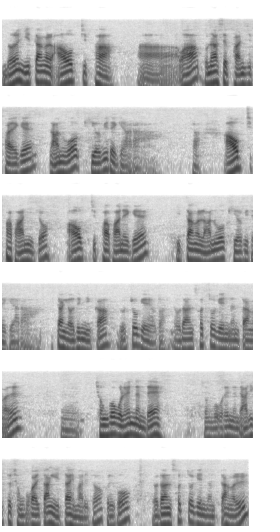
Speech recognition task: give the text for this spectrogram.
너는 이 땅을 아홉 지파 와 문하세 반지파에게 나누어 기업이 되게 하라. 자, 아홉 지파 반이죠. 아홉 지파 반에게 이 땅을 나누어 기업이 되게 하라. 이 땅이 어딥니까? 요쪽에 요단, 요단 서쪽에 있는 땅을 예, 정복을 했는데 정복을 했는데 아직도 정복할 땅이 있다 이 말이죠. 그리고 요단 서쪽에 있는 땅을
